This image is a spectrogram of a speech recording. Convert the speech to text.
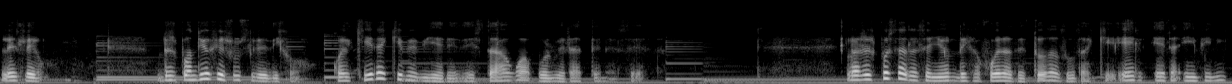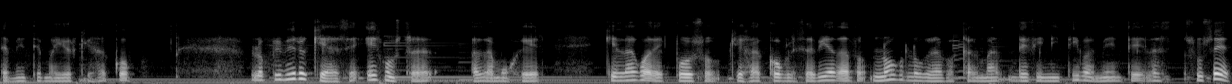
Les leo. Respondió Jesús y le dijo, cualquiera que bebiere de esta agua volverá a tener sed. La respuesta del Señor deja fuera de toda duda que Él era infinitamente mayor que Jacob. Lo primero que hace es mostrar a la mujer que el agua del pozo que Jacob les había dado no lograba calmar definitivamente su sed.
